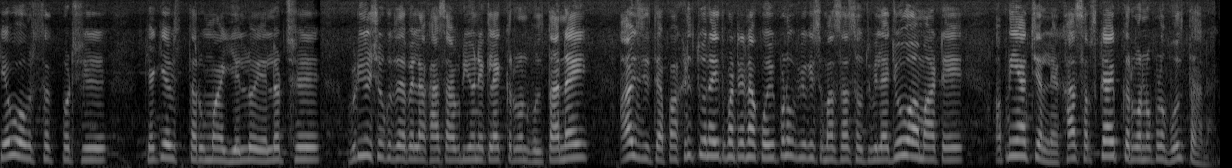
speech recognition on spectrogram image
કેવો વરસાદ પડશે, કયા કયા વિસ્તારોમાં યલો એલર્ટ છે? વીડિયો શરૂ કરતા પહેલાં ખાસ આ વિડીયોને ક્લિક કરવાનું ભૂલતા નહીં. આવી જ રીતે આપણા ખેડૂતોના હિત માટેના કોઈ પણ ઉપયોગી સમાચાર સૌથી પહેલાં જોવા માટે આપણી આ ચેનલને ખાસ સબસ્ક્રાઇબ કરવાનું પણ ભૂલતા નહીં.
